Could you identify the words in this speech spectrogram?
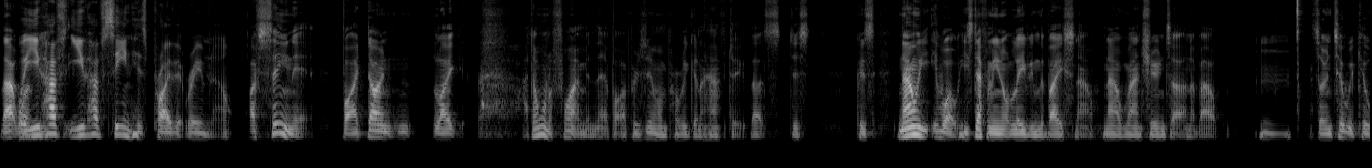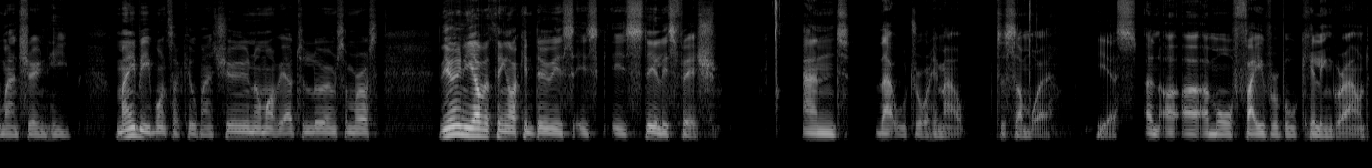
that Well, one, you have you have seen his private room now. I've seen it, but I don't like. I don't want to fight him in there, but I presume I'm probably going to have to. That's just because now he well, he's definitely not leaving the base now. Now Manshoon's out and about. Hmm. So until we kill Manshoon, he maybe once I kill Manshoon, I might be able to lure him somewhere else. The only other thing I can do is is is steal his fish, and that will draw him out to somewhere Yes. an, a, a- more favourable killing ground.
